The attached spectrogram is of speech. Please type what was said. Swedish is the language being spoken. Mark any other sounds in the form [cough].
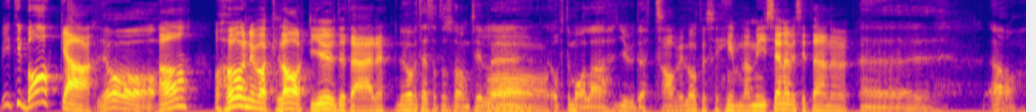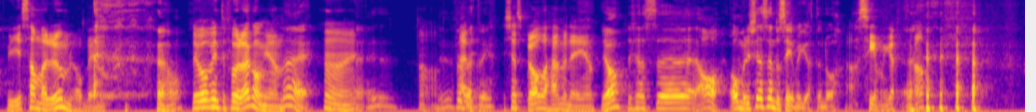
Vi är tillbaka! Ja! Ja, och hör ni vad klart ljudet är? Nu har vi testat oss fram till Åh. eh, optimala ljudet. Ja, vi låter så himla mysiga när vi sitter här nu. Eh, ja. Vi är i samma rum Robin. [laughs] ja. Det var vi inte förra gången. Nej. Nej. Ja. det är en förbättring. Nej, Det känns bra att vara här med dig igen. Ja, det känns... Eh, ja. ja, men det känns ändå semigött ändå. Ja, semigött. Ja. [laughs]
